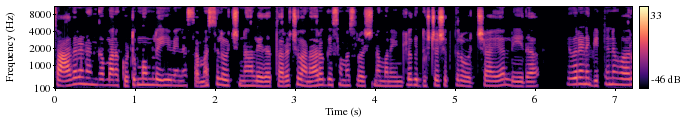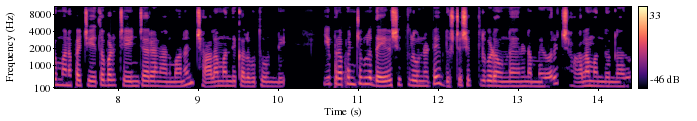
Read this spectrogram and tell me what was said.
సాధారణంగా మన కుటుంబంలో ఏవైనా సమస్యలు వచ్చినా లేదా తరచూ అనారోగ్య సమస్యలు వచ్చినా మన ఇంట్లోకి దుష్టశక్తులు వచ్చాయా లేదా? ఎవరైనా గిట్టిన వారు మనపై చేతబడి చేయించారని అనుమానం చాలామంది కలుగుతుంది ఈ ప్రపంచంలో దైవశక్తులు ఉన్నట్టే దుష్టశక్తులు కూడా ఉన్నాయని నమ్మేవారు చాలామంది ఉన్నారు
